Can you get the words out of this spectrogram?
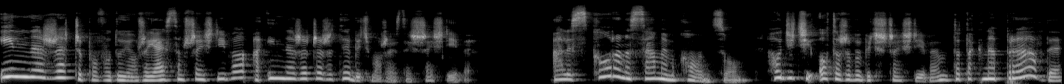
inne rzeczy powodują, że ja jestem szczęśliwa, a inne rzeczy, że ty być może jesteś szczęśliwy. Ale skoro na samym końcu chodzi ci o to, żeby być szczęśliwym, to tak naprawdę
